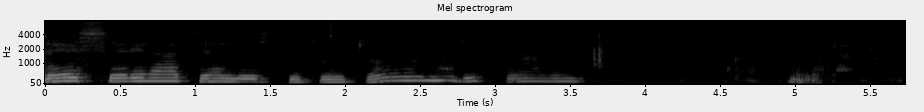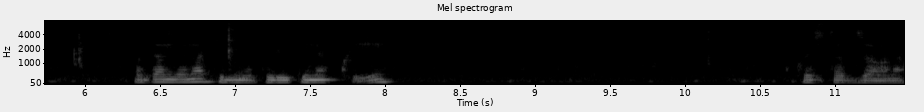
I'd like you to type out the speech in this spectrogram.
Le serenate all'istituto magistrale. Allora, sto dando un attimo una pulitina qui, questa zona.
